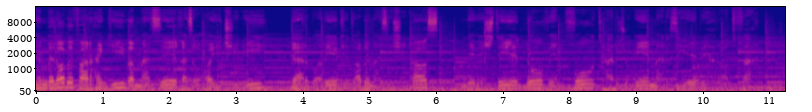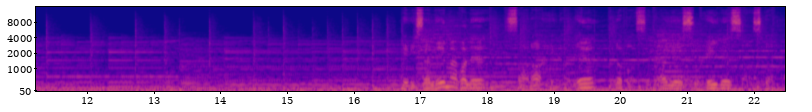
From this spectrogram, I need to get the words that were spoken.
انقلاب فرهنگی و مزه غذاهای چینی درباره کتاب مزه شناس نوشته لو ونفو ترجمه مرزیه فر نویسنده مقاله سارا هلاله و با صدای سهیل سازگار.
